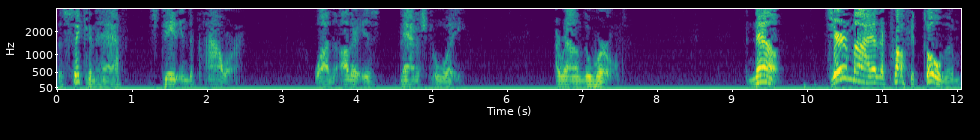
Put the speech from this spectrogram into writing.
the second half stayed in the power, while the other is banished away around the world. Now, Jeremiah the prophet told them,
